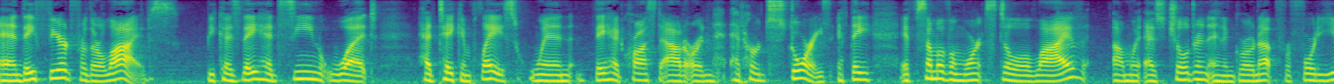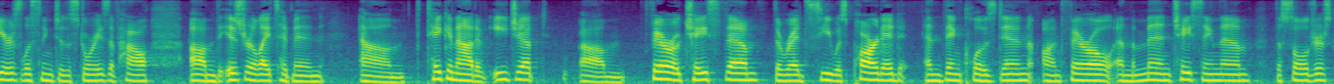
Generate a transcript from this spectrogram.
And they feared for their lives because they had seen what had taken place when they had crossed out or had heard stories. If they, if some of them weren't still alive um, as children and had grown up for 40 years listening to the stories of how um, the Israelites had been um, taken out of Egypt. Um, Pharaoh chased them, the Red Sea was parted, and then closed in on Pharaoh and the men chasing them, the soldiers.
